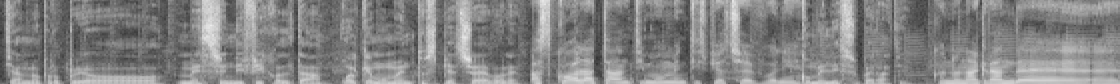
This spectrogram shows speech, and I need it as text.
ti hanno proprio messo in difficoltà, qualche momento spiacevole? A scuola tanti momenti spiacevoli. Come li hai superati? Con una grande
